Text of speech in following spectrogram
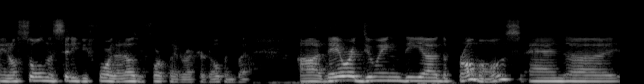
you know Soul in the City before that. That was before Play De Record opened, but uh, they were doing the uh, the promos and uh,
